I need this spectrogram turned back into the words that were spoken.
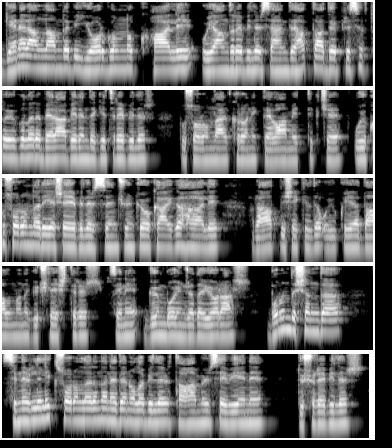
genel anlamda bir yorgunluk hali uyandırabilir sende. Hatta depresif duyguları beraberinde getirebilir. Bu sorunlar kronik devam ettikçe uyku sorunları yaşayabilirsin. Çünkü o kaygı hali rahat bir şekilde uykuya dalmanı güçleştirir. Seni gün boyunca da yorar. Bunun dışında sinirlilik sorunlarına neden olabilir. Tahammül seviyeni düşürebilir.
